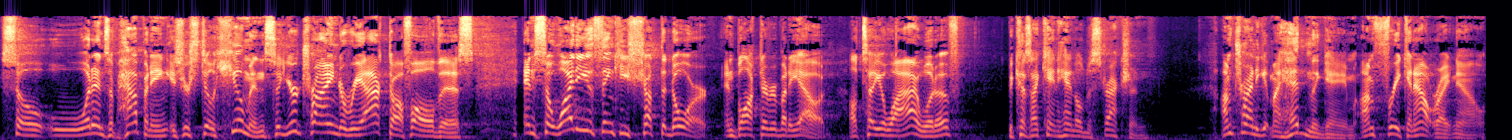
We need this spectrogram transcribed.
So what ends up happening is you're still human, so you're trying to react off all this. And so why do you think he shut the door and blocked everybody out? I'll tell you why I would have. Because I can't handle distraction. I'm trying to get my head in the game. I'm freaking out right now.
